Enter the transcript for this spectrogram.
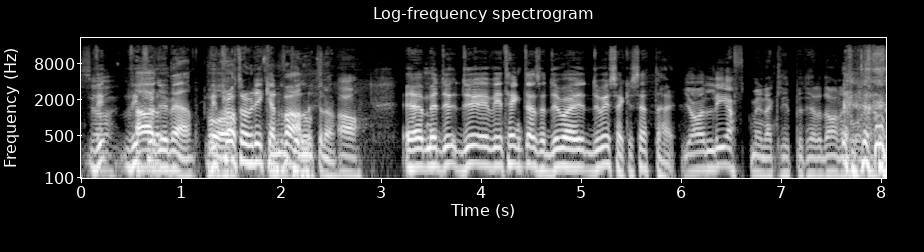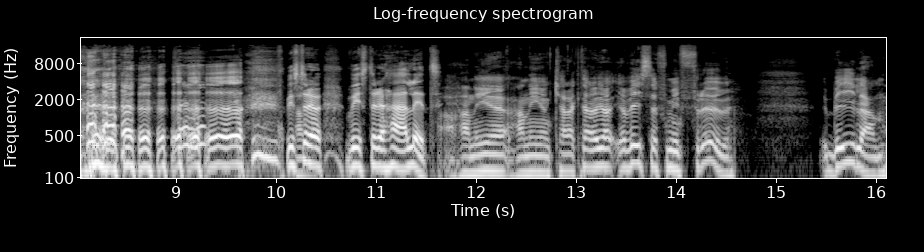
Så vi, vi, Ja, du är med vi på- pratar om Rickard Wall. Ja, Eh, Men du, du, vi tänkte alltså, du har, du har ju säkert sett det här. jag har levt med det där klippet hela dagen. Visst är det, visst är det härligt? Ja, han, är, han är en karaktär. Jag, jag visade för min fru bilen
